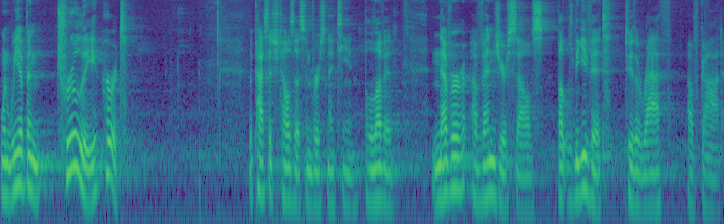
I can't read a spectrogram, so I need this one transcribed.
when we have been truly hurt? The passage tells us in verse 19 Beloved, never avenge yourselves, but leave it to the wrath of God.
